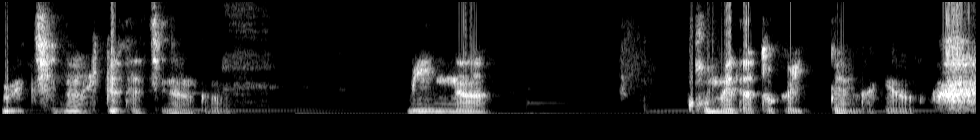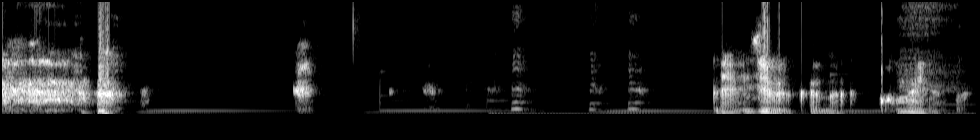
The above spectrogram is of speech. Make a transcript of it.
うちの人たちなんか、みんな、米だとか言ってんだけど。大丈夫かな？米だとか。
